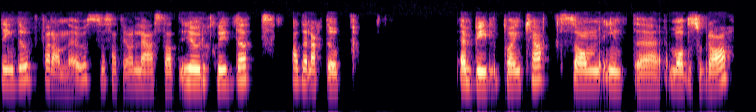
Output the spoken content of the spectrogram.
ringde upp varandra nu så satt jag och läste att djurskyddet hade lagt upp en bild på en katt som inte mådde så bra.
